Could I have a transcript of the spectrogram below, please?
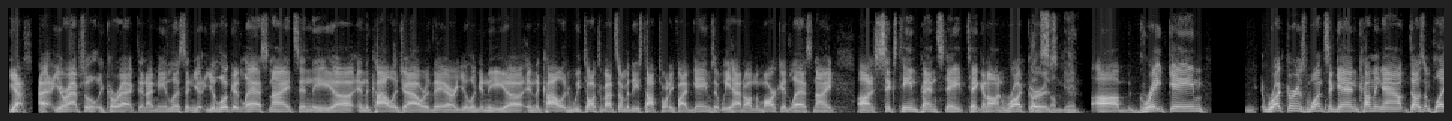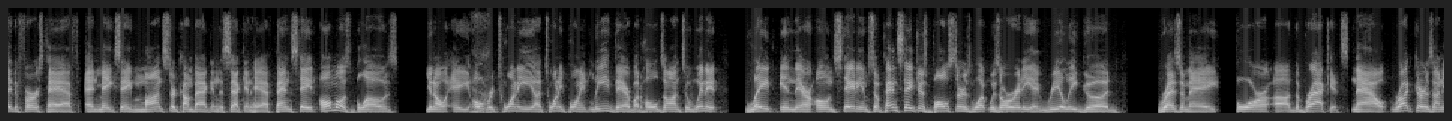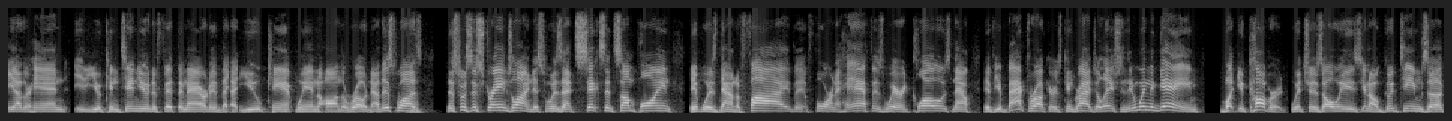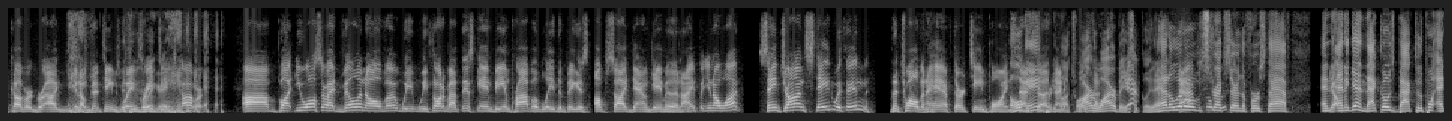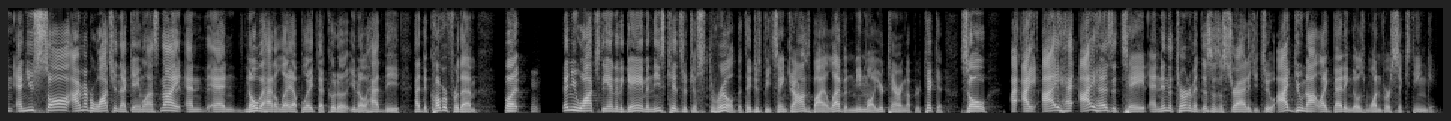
Yes, I, you're absolutely correct. And I mean, listen, you, you look at last night's in the uh, in the college hour. There, you look in the uh, in the college. We talked about some of these top 25 games that we had on the market last night. Uh, 16 Penn State taking on Rutgers. some game. Um, great game. Rutgers once again coming out, doesn't play the first half, and makes a monster comeback in the second half. Penn State almost blows, you know, a over 20 uh, 20 point lead there, but holds on to win it late in their own stadium. So Penn State just bolsters what was already a really good resume for uh, the brackets. Now, Rutgers, on the other hand, you continue to fit the narrative that you can't win on the road. Now, this was this was a strange line. This was at six at some point. It was down to five. Four and a half is where it closed. Now, if you backed Rutgers, congratulations. You didn't win the game, but you covered, which is always, you know, good teams uh, cover. Uh, you know, good teams Good win, teams great win, teams cover. Uh, but you also had Villanova. We we thought about this game being probably the biggest upside down game of the night. But you know what? St. John stayed within the 12 and a half, 13 points. The whole that, game, uh, pretty much, wire to wire, Yeah. basically. They had a little stretch there in the first half. And Yep. and again, that goes back to the point. And and you saw, I remember watching that game last night, and and Nova had a layup late that could have you know had the had the cover for them, but. Then you watch the end of the game, and these kids are just thrilled that they just beat St. John's by 11. Meanwhile, you're tearing up your ticket. So I I I, I hesitate, and in the tournament, this is a strategy too. I do not like betting those one versus 16 games.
